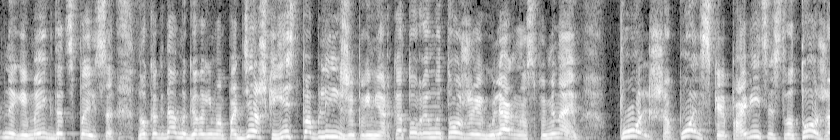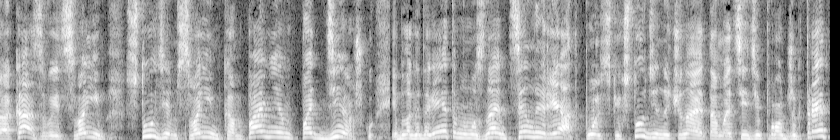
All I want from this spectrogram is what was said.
великолепный ремейк Dead Space. Но когда мы говорим о поддержке, есть поближе пример, который мы тоже регулярно вспоминаем. Польша, польское правительство тоже оказывает своим студиям, своим компаниям поддержку. И благодаря этому мы знаем целый ряд польских студий, начиная там от CD Projekt Red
